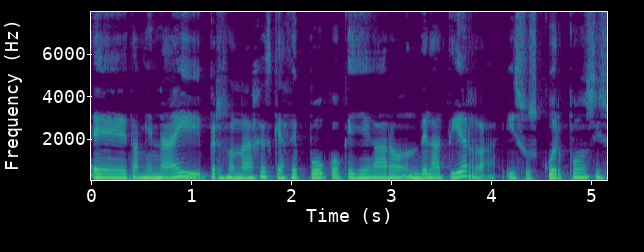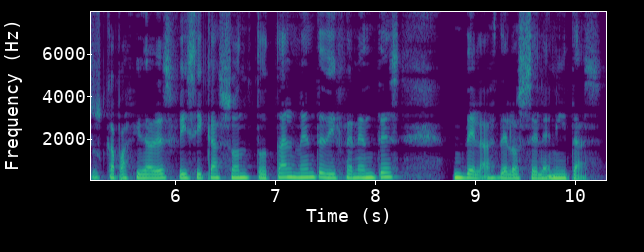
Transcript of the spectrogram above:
Eh, también hay personajes que hace poco que llegaron de la Tierra y sus cuerpos y sus capacidades físicas son totalmente diferentes de las de los selenitas.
